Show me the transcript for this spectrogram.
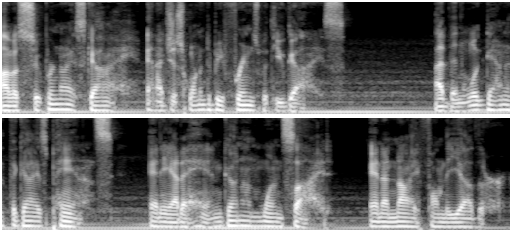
I'm a super nice guy, and I just wanted to be friends with you guys. I then looked down at the guy's pants, and he had a handgun on one side and a knife on the other.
